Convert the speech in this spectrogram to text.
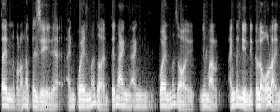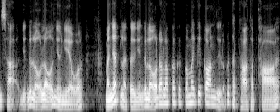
tên của nó là cái gì thì anh quên mất rồi tiếng anh anh quên mất rồi. Nhưng mà anh cứ nhìn thấy cái lỗ là anh sợ những cái lỗ lỗ nhiều nhiều á. Mà nhất là từ những cái lỗ đó nó có, có, có mấy cái con gì nó cứ thập thò thập thò ấy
